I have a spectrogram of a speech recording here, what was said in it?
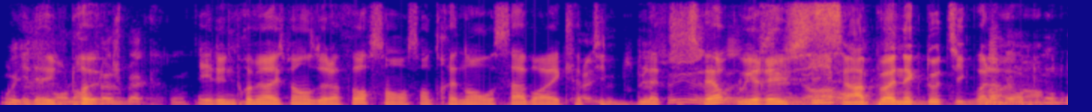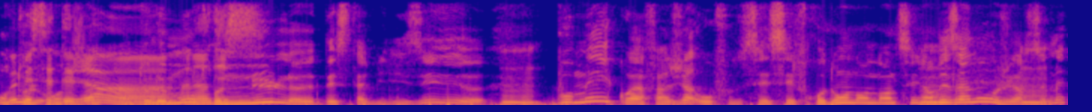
Oui. Il a, une On l'a pre- en flashback. quoi. il a une première expérience de la force en s'entraînant au sabre avec la Ah, petite, la fait, petite sphère où il réussit. C'est un peu anecdotique. Voilà. Hein. on, Oui, te, mais c'est déjà on- on te un- le montre nul, euh, déstabilisé, euh, Hmm. paumé, quoi. Enfin, c'est Frodon dans, dans le Seigneur Mm. des Anneaux. Je, veux dire, Mm. c'est- mais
